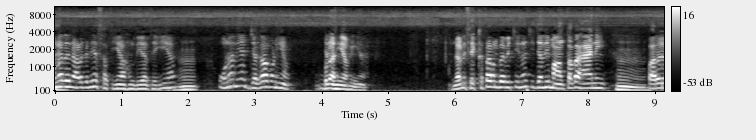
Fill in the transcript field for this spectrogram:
ਉਹਨਾਂ ਦੇ ਨਾਲ ਜਿਹੜੀਆਂ ਸਤੀਆਂ ਹੁੰਦੀਆਂ ਸੀਗੀਆਂ ਹੂੰ। ਉਹਨਾਂ ਦੀਆਂ ਜਗ੍ਹਾ ਬਣੀਆਂ ਬਣਾਈਆਂ ਹੋਈਆਂ। ਜਾਨੀ ਸਿੱਖ ਧਰਮ ਦੇ ਵਿੱਚ ਇਹਨਾਂ ਚੀਜ਼ਾਂ ਦੀ ਮਾਨਤਾ ਤਾਂ ਹੈ ਨਹੀਂ। ਪਰ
